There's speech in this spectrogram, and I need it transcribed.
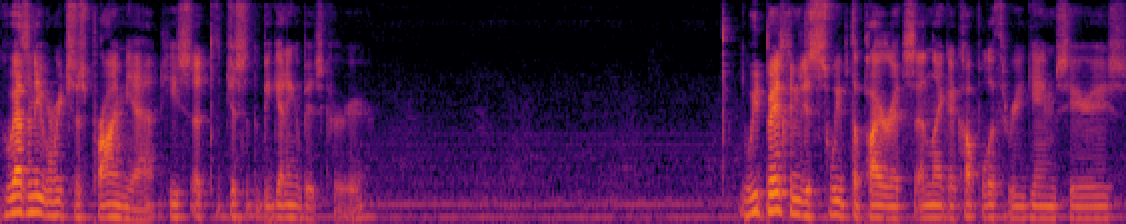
who hasn't even reached his prime yet. He's at the, just at the beginning of his career. We'd basically to sweep the Pirates in like a couple of three game series.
